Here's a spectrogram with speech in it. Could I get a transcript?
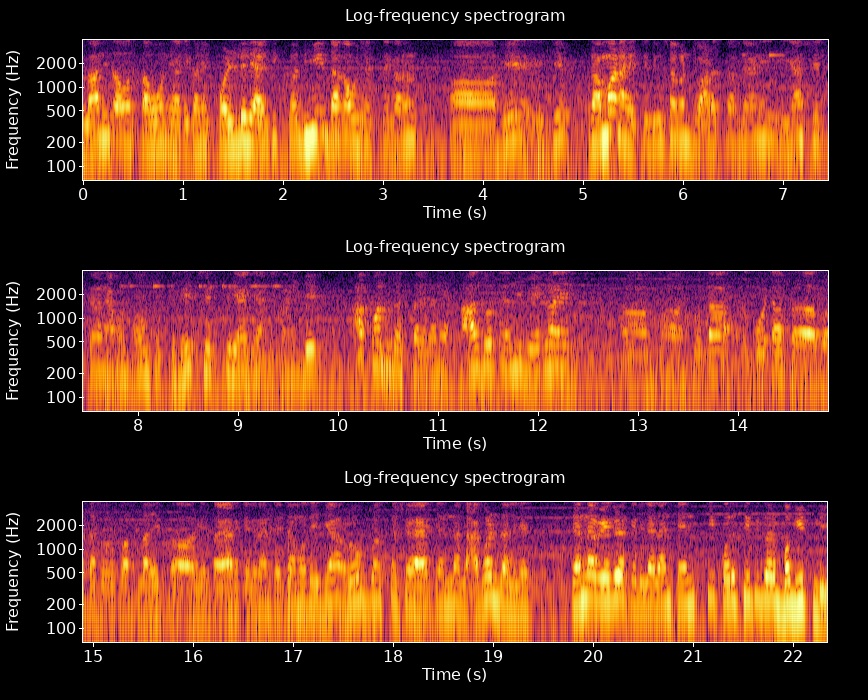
ग्लानित अवस्था होऊन या ठिकाणी पडलेली आहे. ती कधीही दगावू शकते कारण हे जे प्रमाण आहे ते दिवसागणित वाढत चालले आणि या शेतकऱ्याने आपण पाहू शकतो हेच शेतकरी आहेत या ठिकाणी जे आपदग्रस्त आहेत. आणि हा जो त्यांनी वेगळा एक छोटा गोटा गोटा स्वरूपातला एक हे तयार केलेला आहे. आणि त्याच्यामध्ये ज्या रोगग्रस्त शेळ्या आहेत ज्यांना लागण झालेली आहेत त्यांना वेगळं केलेलं आहे. आणि त्यांची परिस्थिती जर बघितली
